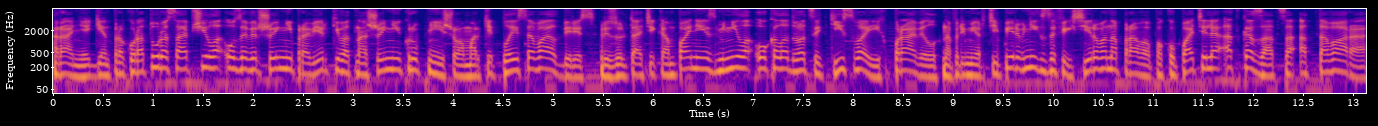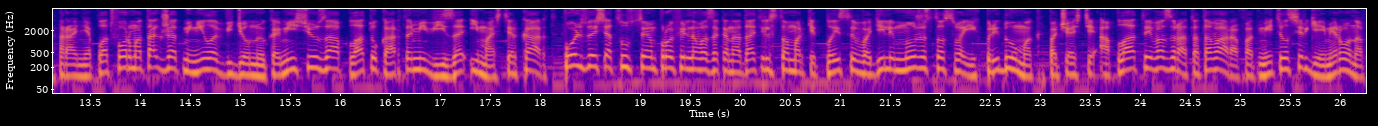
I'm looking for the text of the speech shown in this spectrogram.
Ранее Генпрокуратура сообщила о завершении проверки в отношении крупнейшего маркетплейса Wildberries. В результате компания изменила около 20 своих правил. Например, теперь в них зафиксировано право покупателя отказаться от товара. Ранее платформа также отменила введенную комиссию за оплату картами Visa и MasterCard. Пользуясь отсутствием профильного законодательства, маркетплейсы вводили множество своих придумок по части оплаты и возврата товаров, отметил Сергей Миронов.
